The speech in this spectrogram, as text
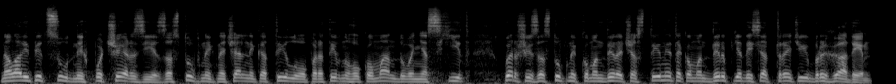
На лаві підсудних по черзі заступник начальника тилу оперативного командування Схід, перший заступник командира частини та командир 53-ї бригади.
